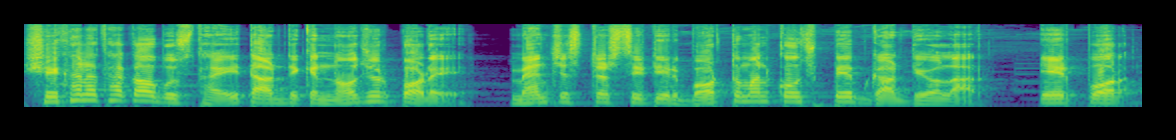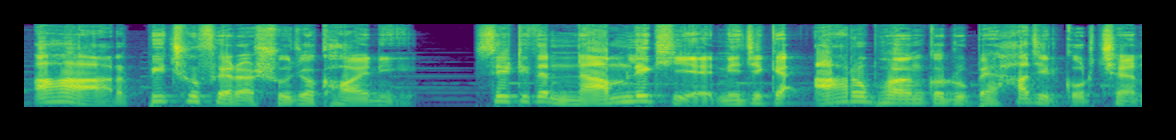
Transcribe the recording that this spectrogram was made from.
সেখানে থাকা অবস্থায় তার দিকে নজর পড়ে ম্যানচেস্টার সিটির বর্তমান কোচ পেপ গার্দিওলার। এরপর আর পিছু ফেরার সুযোগ হয়নি। সিটিতে নাম লিখিয়ে নিজেকে আরও ভয়ঙ্কর রূপে হাজির করছেন।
